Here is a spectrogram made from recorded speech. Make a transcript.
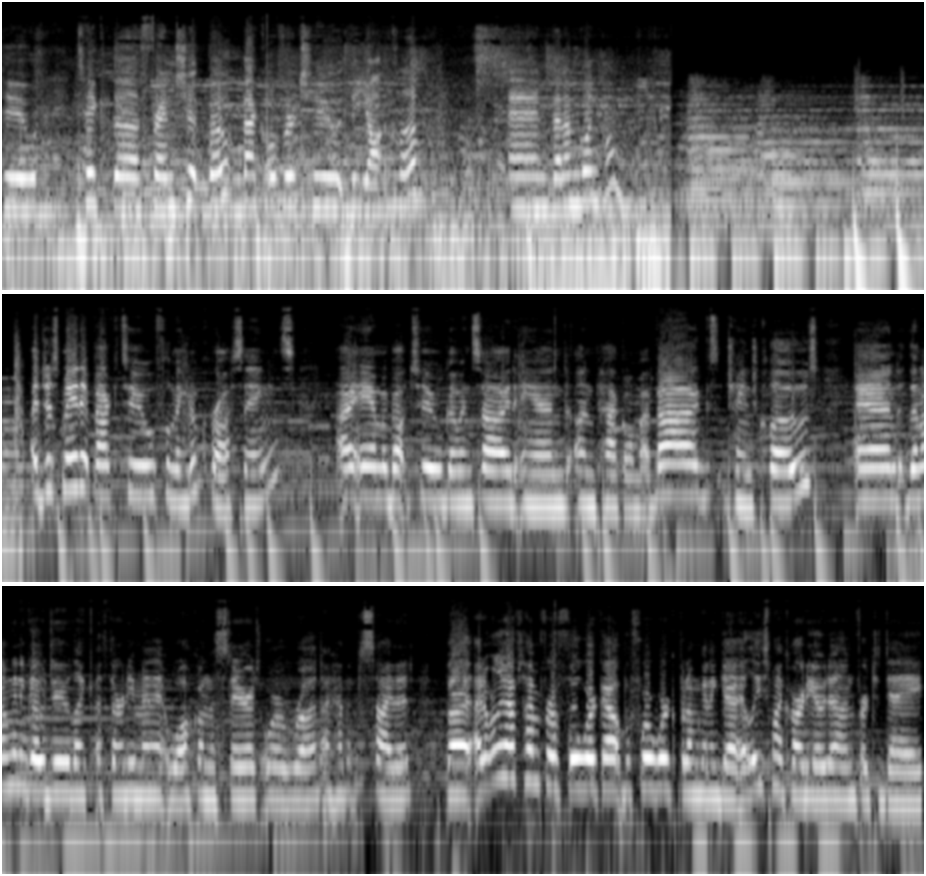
to take the friendship boat back over to the yacht club, and then I'm going home. Just made it back to Flamingo Crossings. I am about to go inside and unpack all my bags, change clothes, and then I'm gonna go do like a 30 minute walk on the stairs or a run. I haven't decided, but I don't really have time for a full workout before work, but I'm gonna get at least my cardio done for today.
